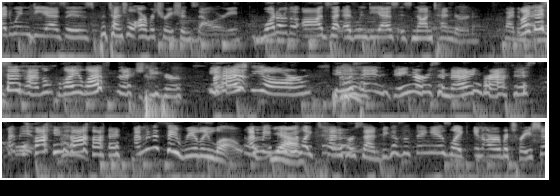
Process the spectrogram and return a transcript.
Edwin Diaz's potential arbitration salary, what are the odds that Edwin Diaz is non-tendered by the Like I Mets? said, have him play left next year. He has the arm. He was hitting dingers in batting practice. I mean, why not? I'm gonna say really low. I mean, Yeah. maybe like ten percent because the thing is, like in arbitration,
